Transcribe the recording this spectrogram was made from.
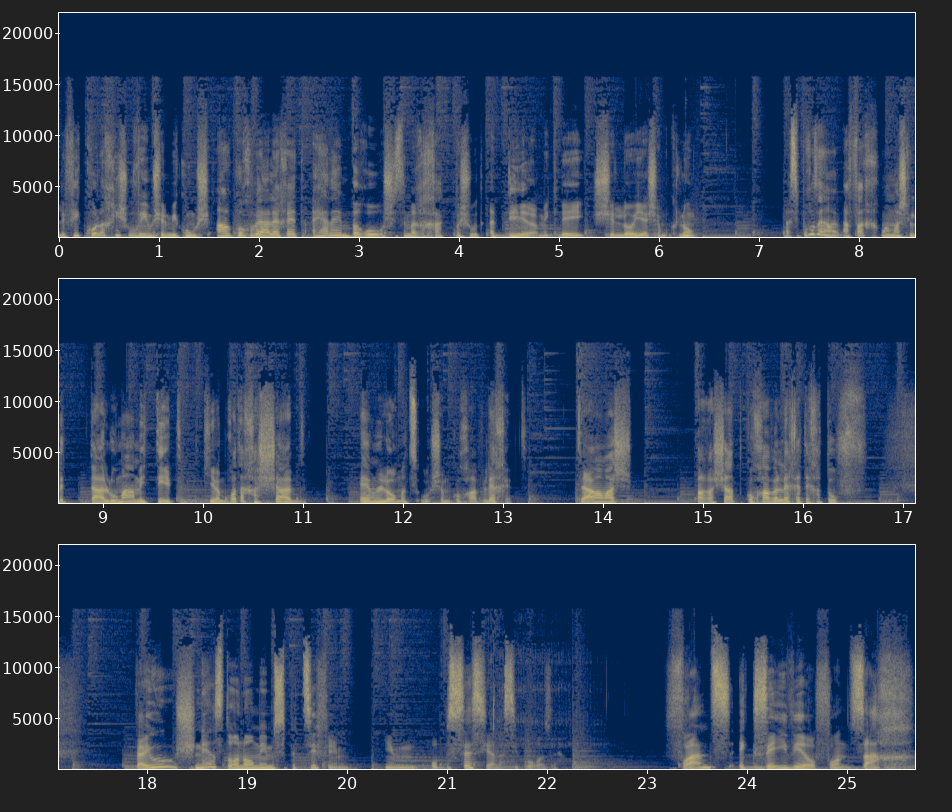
לפי כל החישובים של מיקום שאר כוכבי הלכת, היה להם ברור שזה מרחק פשוט אדיר מכדי שלא יהיה שם כלום. הסיפור הזה הפך ממש לתעלומה אמיתית, כי למרות החשד, הם לא מצאו שם כוכב לכת. זה היה ממש פרשת כוכב הלכת החטוף. והיו שני אסטרונומים ספציפיים עם אובססיה לסיפור הזה. פרנץ אקזייביר פון זך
